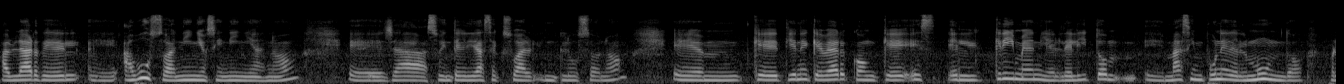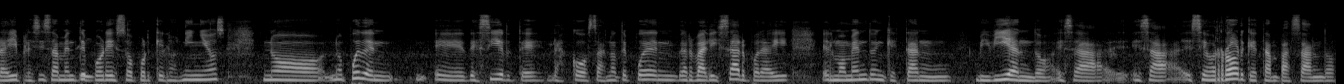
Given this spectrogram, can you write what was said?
hablar del eh, abuso a niños y niñas, ¿no? Ya su integridad sexual incluso, ¿no? Em, que tiene que ver con que es el crimen y el delito más impune del mundo, por ahí precisamente por eso, porque los niños no, no pueden decirte las cosas, no te pueden verbalizar por ahí el momento en que están viviendo esa, esa, ese horror que están pasando.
